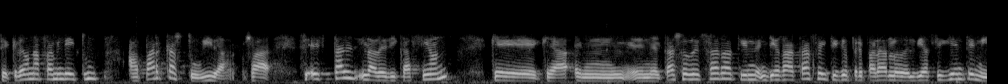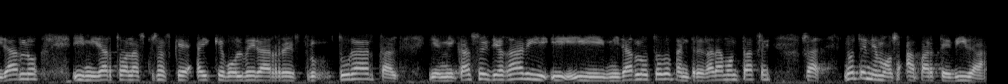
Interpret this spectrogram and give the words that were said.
se crea una familia y tú aparcas tu vida. O sea, es tal la dedicación que, que en, en el caso de Sara tiene- llega a casa y tiene que prepararlo del día siguiente, mirarlo y mirar todas las cosas que hay que volver a reestructurar, tal. Y en mi caso es llegar y, y- y mirarlo todo para entregar a montaje. O sea, no tenemos aparte vida.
